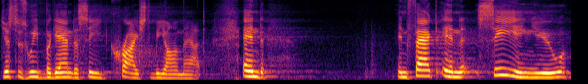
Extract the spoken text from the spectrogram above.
just as we began to see Christ beyond that. And in fact, in seeing you,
